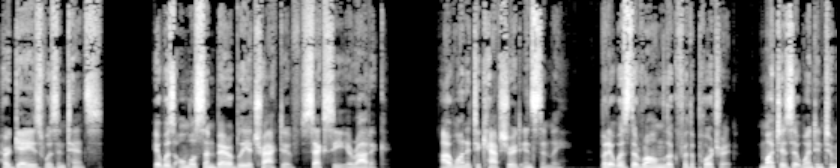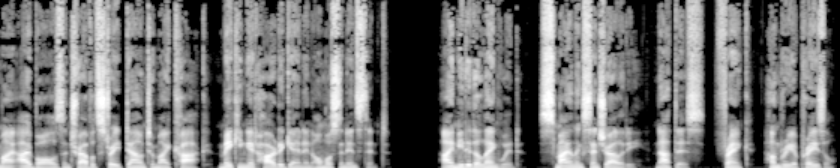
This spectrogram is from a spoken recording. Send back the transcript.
Her gaze was intense. It was almost unbearably attractive, sexy, erotic. I wanted to capture it instantly, but it was the wrong look for the portrait, much as it went into my eyeballs and traveled straight down to my cock, making it hard again in almost an instant. I needed a languid, Smiling sensuality, not this, frank, hungry appraisal.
